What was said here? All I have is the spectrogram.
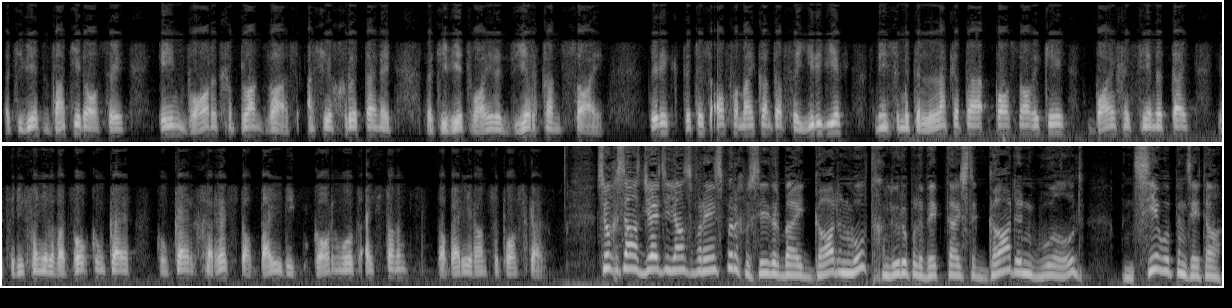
dat jy weet wat jy daar sê en waar dit geplant was. As jy 'n groot tuin het, dat jy weet waar jy dit weer kan saai. Dirk, dit is al van my kant af vir hierdie week. Mense moet 'n lekker pa Paasnaweek hê, baie geseënde tyd. En vir die van julle wat wil kom kuier, kom kuier gerus daar by die Garden World uitstalling, daar by die Randse Poskou. So gesels JJ Jans van Rensburg, bestuurder by Garden World, gaan loer op hulle webtuiste Garden World en sien opens dit daar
